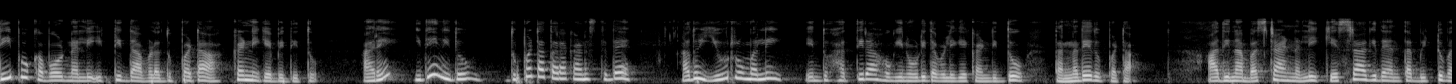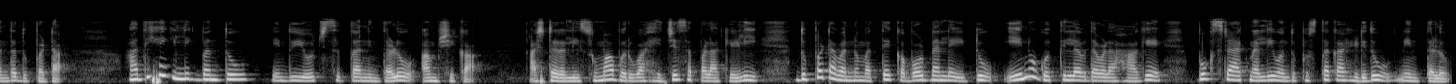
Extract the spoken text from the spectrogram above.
ದೀಪು ಕಬೋರ್ಡ್ನಲ್ಲಿ ಇಟ್ಟಿದ್ದ ಅವಳ ದುಪ್ಪಟ ಕಣ್ಣಿಗೆ ಬಿದ್ದಿತ್ತು. ಅರೆ, ಇದೇನಿದು? ದುಪ್ಪಟ ಥರ ಕಾಣಿಸ್ತಿದೆ. ಅದು ಇವ್ರ ರೂಮಲ್ಲಿ? ಎಂದು ಹತ್ತಿರ ಹೋಗಿ ನೋಡಿದವಳಿಗೆ ಕಂಡಿದ್ದು ತನ್ನದೇ ದುಪ್ಪಟ. ಆ ದಿನ ಬಸ್ ಸ್ಟ್ಯಾಂಡ್ನಲ್ಲಿ ಕೆಸರಾಗಿದೆ ಅಂತ ಬಿಟ್ಟು ಬಂದ ದುಪ್ಪಟ. ಅದು ಹೇಗೆ ಇಲ್ಲಿಗೆ ಬಂತು? ಎಂದು ಯೋಚಿಸುತ್ತಾ ನಿಂತಳು ಅಂಶಿಕಾ. ಅಷ್ಟರಲ್ಲಿ ಸುಮಾ ಬರುವ ಹೆಜ್ಜೆ ಸಪ್ಪಳ ಕೇಳಿ ದುಪ್ಪಟವನ್ನು ಮತ್ತೆ ಕಬೋರ್ಡ್ನಲ್ಲೇ ಇಟ್ಟು ಏನೂ ಗೊತ್ತಿಲ್ಲದವಳ ಹಾಗೆ ಬುಕ್ ಸ್ಟ್ಯಾಕ್ನಲ್ಲಿ ಒಂದು ಪುಸ್ತಕ ಹಿಡಿದು ನಿಂತಳು.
